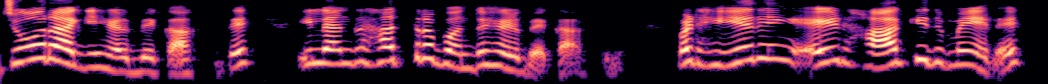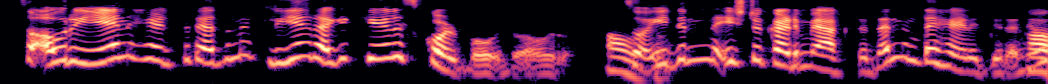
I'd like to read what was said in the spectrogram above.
ಜೋರಾಗಿ ಹೇಳ್ಬೇಕಾಗ್ತದೆ. ಇಲ್ಲ ಅಂದ್ರೆ ಹತ್ರ ಬಂದು ಹೇಳ್ಬೇಕಾಗ್ತದೆ. ಬಟ್ ಹಿಯರಿಂಗ್ ಏಡ್ ಹಾಕಿದ ಮೇಲೆ ಸೊ ಅವ್ರು ಏನ್ ಹೇಳ್ತಾರೆ ಅದನ್ನ ಕ್ಲಿಯರ್ ಆಗಿ ಕೇಳಿಸ್ಕೊಳ್ಬಹುದು ಅವರು. ಸೊ ಇದನ್ನ ಇದರಿಂದ ಇಷ್ಟು ಕಡಿಮೆ ಆಗ್ತದೆ ಅಂತ ಹೇಳಿದ್ದೀರಾ.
